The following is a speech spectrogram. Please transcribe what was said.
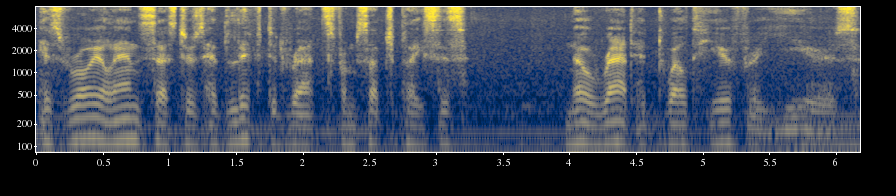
His royal ancestors had lifted rats from such places. No rat had dwelt here for years.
